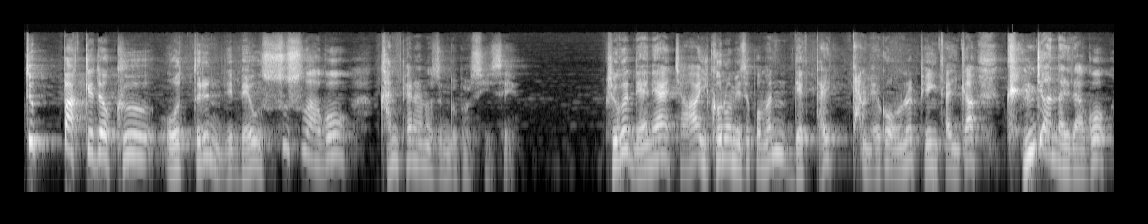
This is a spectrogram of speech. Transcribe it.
뜻밖에도 그 옷들은 매우 수수하고 간편한 옷인 걸 볼 수 있어요. 그리고 내내 저 이코노미에서 보면 넥타이 딱 메고 오늘 비행기 타니까 굉장한 날이라고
